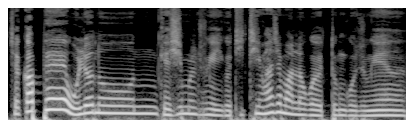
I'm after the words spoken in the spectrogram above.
제 카페에 올려놓은 게시물 중에 이거 DT임 하지 말라고 했던 거 중에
